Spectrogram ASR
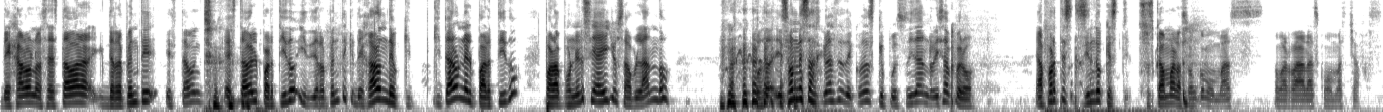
dejaron, o sea, estaba, de repente estaban, estaba el partido y de repente dejaron de, quitaron el partido para ponerse a ellos hablando. y son esas clases de cosas que pues sí dan risa, pero aparte siendo que sus cámaras son como más, como raras, como más chafas.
